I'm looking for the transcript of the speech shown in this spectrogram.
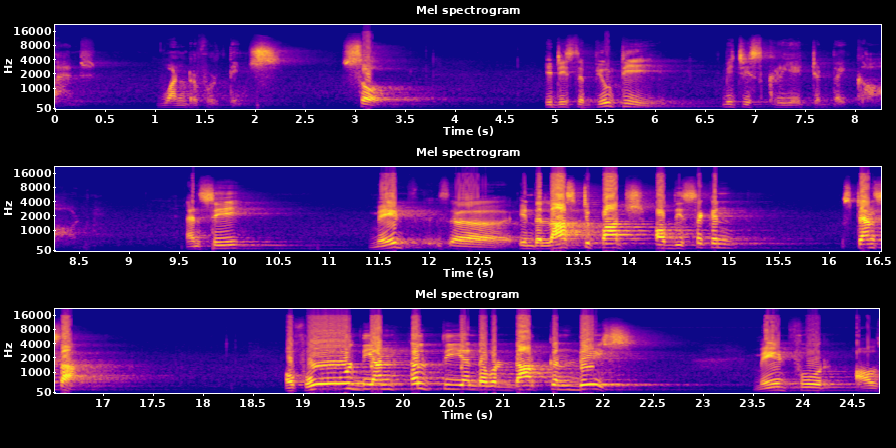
land. Wonderful things. So, it is the beauty which is created by God. And see, made uh, in the last part of the second stanza of all the unhealthy and our darkened days, made for our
